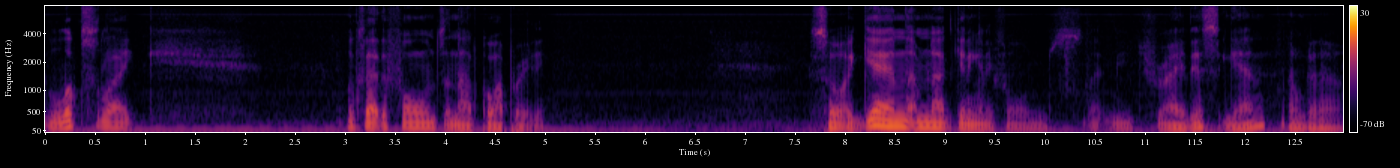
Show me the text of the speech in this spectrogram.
Looks like looks like the phones are not cooperating. So again, I'm not getting any phones. Let me try this again. I'm gonna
